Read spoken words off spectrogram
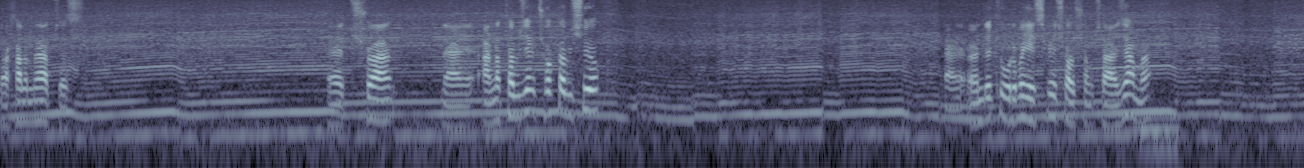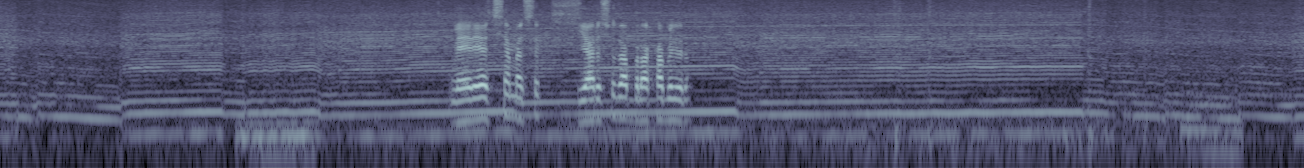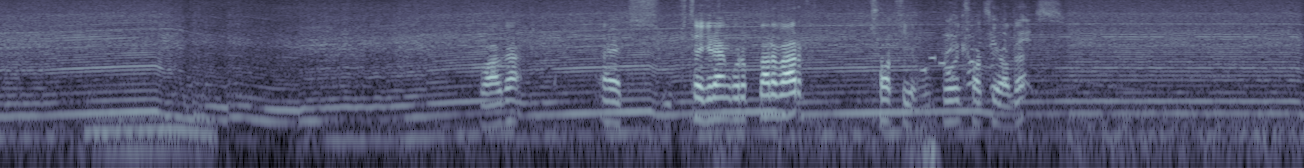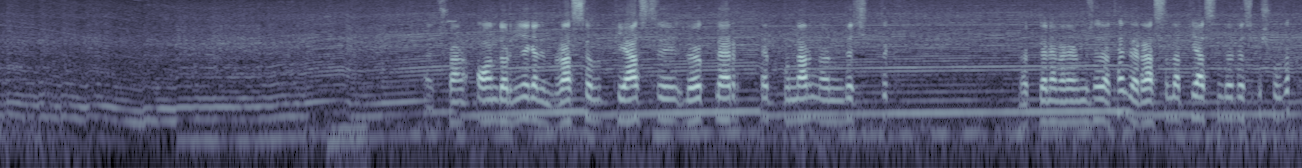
Bakalım ne yapacağız. Evet şu an yani anlatabileceğim çok da bir şey yok. Yani öndeki gruba yetişmeye çalışıyorum sadece ama VR'ye yetişemezsek yarışı da bırakabilirim. Bu arada evet pite giren gruplar var. Çok iyi. Bu, bu çok iyi oldu. Evet, şu an 14. geldim. Russell, Piastri, Leclerc hep bunların önünde çıktık. Leclerc hemen önümüzde zaten de Russell'la Piastri'nin de önünde çıkmış bulduk.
